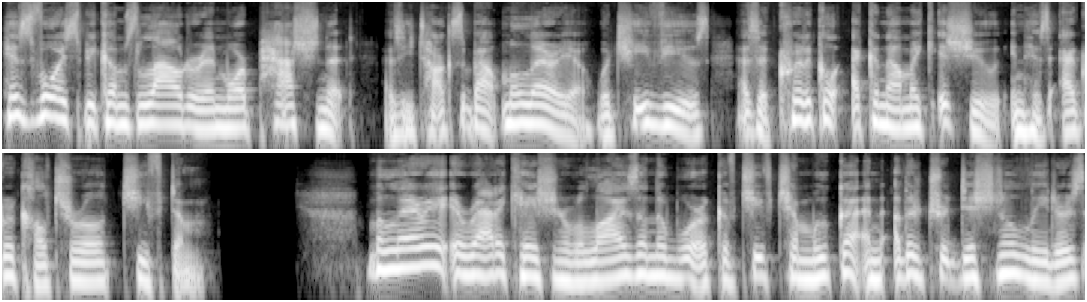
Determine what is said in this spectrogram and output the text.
His voice becomes louder and more passionate as he talks about malaria, which he views as a critical economic issue in his agricultural chiefdom. Malaria eradication relies on the work of Chief Chamuka and other traditional leaders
